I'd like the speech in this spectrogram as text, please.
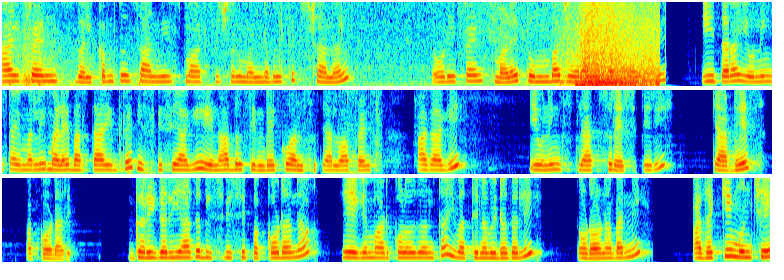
Hi friends welcome to Sanvi smart kitchen one double six channel ನೋಡಿ ಫ್ರೆಂಡ್ಸ್ ಮಳೆ ತುಂಬ ಜೋರಾಗಿ ಈ ಥರ ಈವ್ನಿಂಗ್ ಟೈಮಲ್ಲಿ ಮಳೆ ಬರ್ತಾ ಇದ್ದರೆ ಬಿಸಿ ಬಿಸಿಯಾಗಿ ಏನಾದರೂ ತಿನ್ನಬೇಕು ಅನಿಸುತ್ತೆ ಅಲ್ವಾ ಫ್ರೆಂಡ್ಸ್ ಹಾಗಾಗಿ ಈವ್ನಿಂಗ್ ಸ್ನ್ಯಾಕ್ಸ್ ರೆಸಿಪಿ ರೀ ಕ್ಯಾಬೇಜ್ ಪಕೋಡ ರೀ. ಗರಿ ಗರಿಯಾದ ಬಿಸಿ ಬಿಸಿ ಪಕೋಡನ ಹೇಗೆ ಮಾಡ್ಕೊಳ್ಳೋದು ಅಂತ ಇವತ್ತಿನ ವಿಡಿಯೋದಲ್ಲಿ ನೋಡೋಣ ಬನ್ನಿ. ಅದಕ್ಕೆ ಮುಂಚೆ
